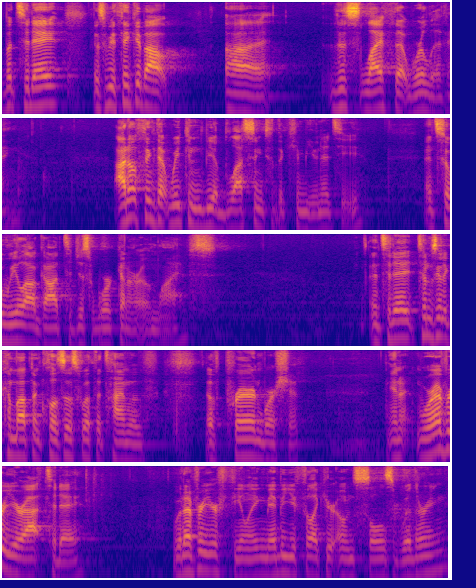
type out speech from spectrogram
But today, as we think about uh, this life that we're living, I don't think that we can be a blessing to the community until we allow God to just work in our own lives. And today, Tim's going to come up and close us with a time of, of prayer and worship. And wherever you're at today, whatever you're feeling, maybe you feel like your own soul's withering.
